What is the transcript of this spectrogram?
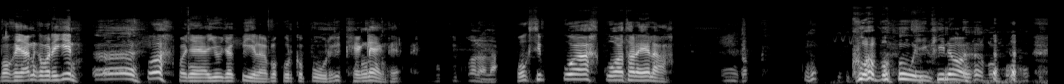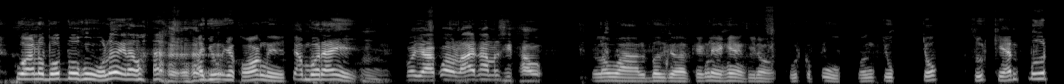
บ่ขยันก็บ่ได้กินเออโอ้พ่อใหญ่อายุจักปีแล้วมาขุดกระปูนี่คือแข็งแรงแท้หกสิบก็แล้วล่ะหกสิบกว่ากลัวาเท่าไหร่ล่ะกลัวบ่ฮู้อีกพี่น้องกลัวระบบบ่ฮู้เลยแล้วว่าอายุเจ้าของนี่จำบ่ได้อืมบ่อยากว่าหลายน้ำมันสิเท่าเราว่าเบิ่งจะแข็งแรงแห้งพี่น้องขุดกระปูเบิ่งจุกจกสุดแขนปืด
